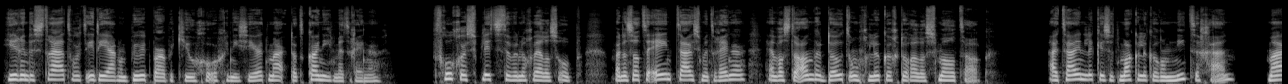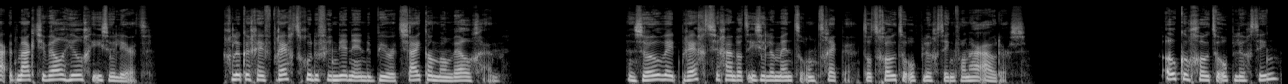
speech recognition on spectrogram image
Hier in de straat wordt ieder jaar een buurtbarbecue georganiseerd, maar dat kan niet met Renger. Vroeger splitsten we nog wel eens op, maar dan zat de een thuis met Renger en was de ander doodongelukkig door alle smalltalk. Uiteindelijk is het makkelijker om niet te gaan, maar het maakt je wel heel geïsoleerd. Gelukkig heeft Brecht goede vriendinnen in de buurt, zij kan dan wel gaan. En zo weet Brecht zich aan dat isolement te onttrekken, tot grote opluchting van haar ouders. Ook een grote opluchting.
